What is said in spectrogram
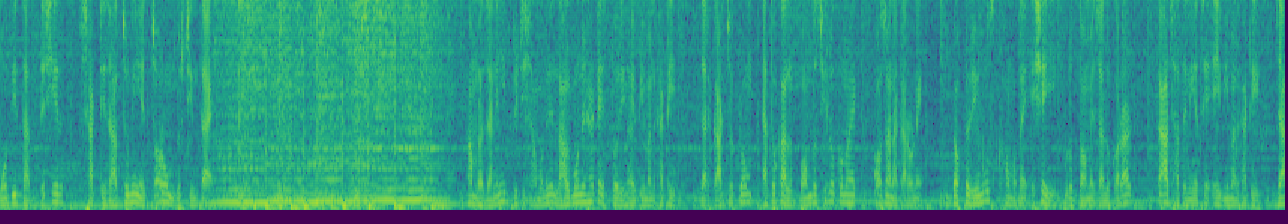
মোদি তার দেশের সাতটি রাজ্য নিয়ে চরম দুশ্চিন্তায়। আমরা জানি ব্রিটিশ আমলে লালমনিরহাটে তৈরি হয় বিমান ঘাঁটি, যার কার্যক্রম এতকাল বন্ধ ছিল কোনো এক অজানা কারণে। ডক্টর ইউনুস ক্ষমতায় এসেই পুরো দমে চালু করার কাজ হাতে নিয়েছে এই বিমান ঘাঁটি, যা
